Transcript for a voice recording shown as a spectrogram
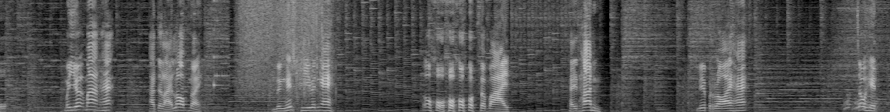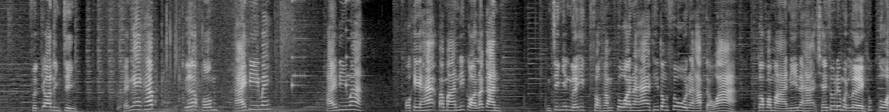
ไม่เยอะมากฮะ อาจจะหลายรอบหน่อย1 HP เป็นไง โอ้โห สบาย ไททัน เรียบร้อยฮะ เจ้าเห็ด สุดยอดจริง ๆ เป็นไงครับเกลือผม ขายดีไหม ขายดีมาก โอเคฮะ ประมาณนี้ก่อนแล้วกัน จริง ๆ ยังเหลืออีก2อสตัวนะฮะ ที่ต้องสู้นะครับ แต่ว่าก็ประมาณนี้นะฮะ ใช้สู้ได้หมดเลยทุกตัว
